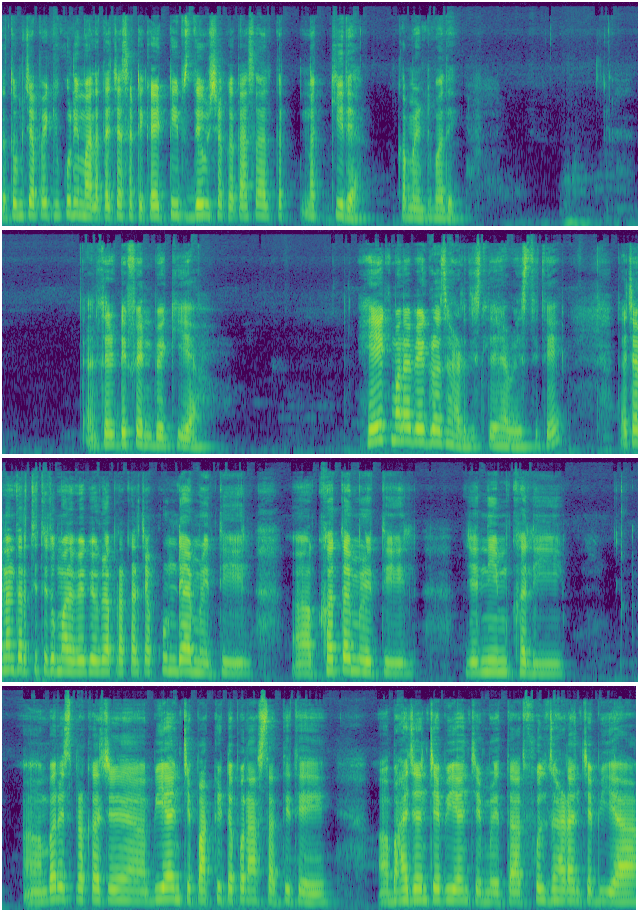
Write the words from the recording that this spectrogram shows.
तर तुमच्यापैकी कुणी मला त्याच्यासाठी काही टिप्स देऊ शकत असाल तर नक्की द्या कमेंटमध्ये. त्यानंतर ते डिफेनबेकिया हे एक मला वेगळं झाड दिसलं ह्यावेळेस तिथे. त्याच्यानंतर तिथे तुम्हाला वेगवेगळ्या प्रकारच्या कुंड्या मिळतील खतं मिळतील म्हणजे निमखली बरेच प्रकारचे बियांचे पाकिटं पण असतात तिथे. भाज्यांच्या बियांचे मिळतात फुलझाडांच्या बिया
